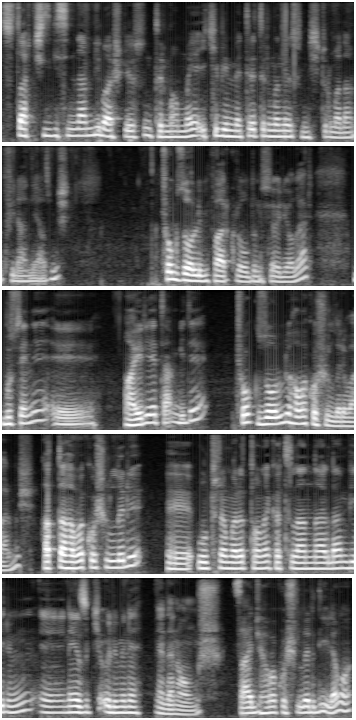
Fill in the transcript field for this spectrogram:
start çizgisinden bir başlıyorsun tırmanmaya 2000 metre tırmanıyorsun hiç durmadan filan yazmış. Çok zorlu bir parkur olduğunu söylüyorlar. Bu sene e, ayrıyeten bir de çok zorlu hava koşulları varmış. Hatta hava koşulları e, ultramaratona katılanlardan birinin e, ne yazık ki ölümüne neden olmuş. Sadece hava koşulları değil ama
